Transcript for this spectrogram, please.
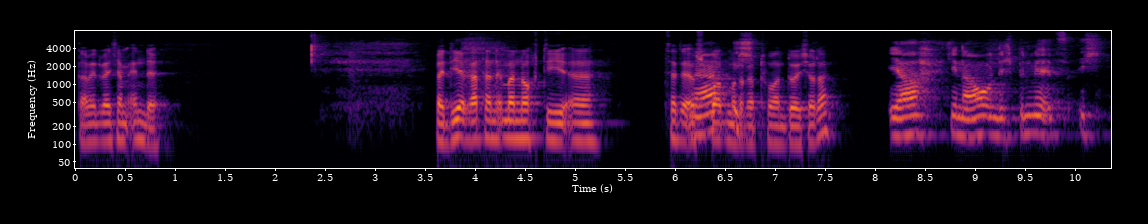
Damit wäre ich am Ende. Bei dir rattern immer noch die äh, ZDF-Sportmoderatoren durch, oder? Ja, genau. Und ich bin mir jetzt, ich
